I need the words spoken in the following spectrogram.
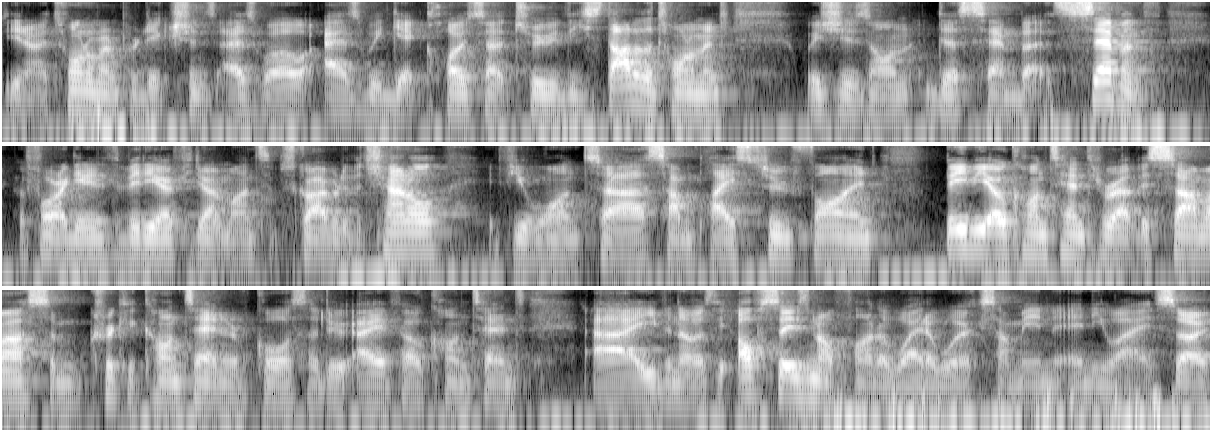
you know tournament predictions as well as we get closer to the start of the tournament which is on December 7th. Before I get into the video, if you don't mind subscribing to the channel, if you want uh, some place to find BBL content throughout this summer, some cricket content, and of course I do AFL content. Uh, even though it's the off season, I'll find a way to work some in anyway. So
